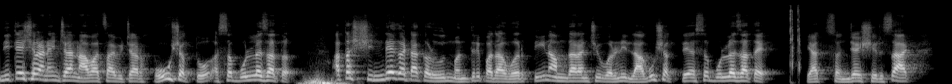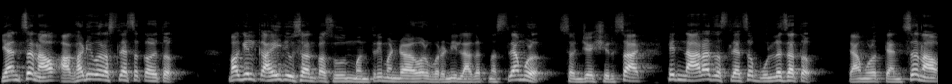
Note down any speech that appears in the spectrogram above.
नितेश राणेंच्या नावाचा विचार होऊ शकतो असं बोललं जातं. आता शिंदे गटाकडून मंत्रिपदावर तीन आमदारांची वर्णी लागू शकते असं बोललं जात आहे यात संजय शिरसाट यांचं नाव आघाडीवर असल्याचं कळतं. मागील काही दिवसांपासून मंत्रिमंडळावर वर्णी लागत नसल्यामुळं संजय शिरसाट हे नाराज असल्याचं बोललं जातं. त्यामुळं त्यांचं नाव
